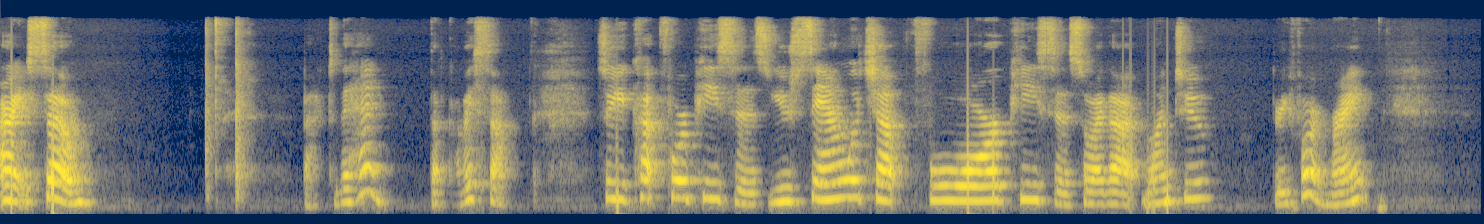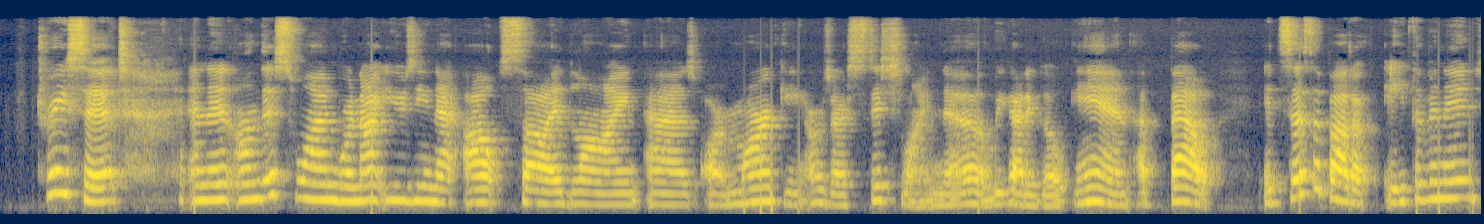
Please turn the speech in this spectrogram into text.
All right, so back to the head, the cabeza. So you cut four pieces. You sandwich up four pieces. So I got one, two, three, four, right? Trace it. And then on this one, we're not using that outside line as our marking or as our stitch line. No, we got to go in about, it says about an eighth of an inch.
